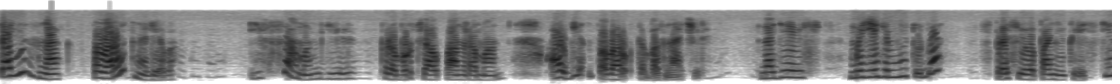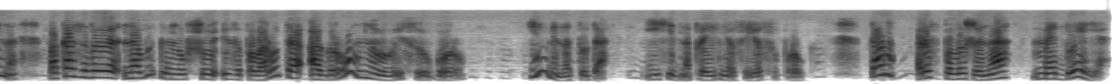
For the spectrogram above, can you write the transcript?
стоит знак «Поворот налево». «И в самом деле», — пробурчал пан Роман, — «один поворот обозначили. Надеюсь, мы едем не туда?» — спросила пани Кристина, показывая на выглянувшую из-за поворота огромную лысую гору. «Именно туда», — ехидно произнес ее супруг. «Там расположена Медея».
